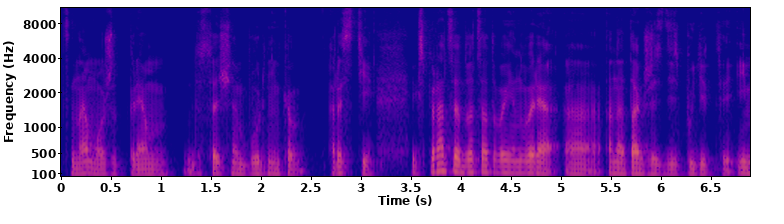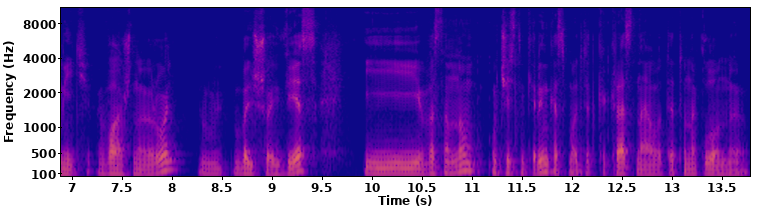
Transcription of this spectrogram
цена может прям достаточно бурненько расти. Экспирация 20 января, а, она также здесь будет иметь важную роль. большой вес. И в основном участники рынка смотрят как раз на вот эту наклонную,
